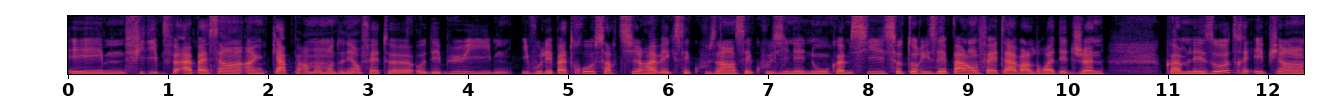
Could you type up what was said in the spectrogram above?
et mmh, Philippe a passé un, cap à un moment donné. En fait, au début, il, il voulait pas trop sortir avec ses cousins, ses cousines et nous, comme s'il s'autorisait pas en fait à avoir le droit d'être jeune comme les autres. Et puis, à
